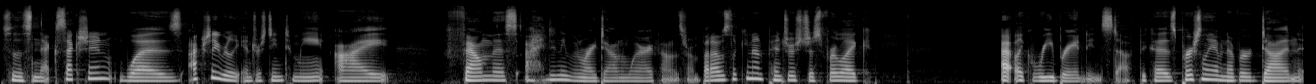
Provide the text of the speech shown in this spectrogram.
So, this next section was actually really interesting to me. I found this, I didn't even write down where I found this from, but I was looking on Pinterest just for like, at like rebranding stuff because personally I've never done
